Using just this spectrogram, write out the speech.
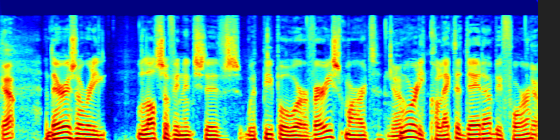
Yeah. And there is already lots of initiatives with people who are very smart, Yeah. who already collected data before. Yeah.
